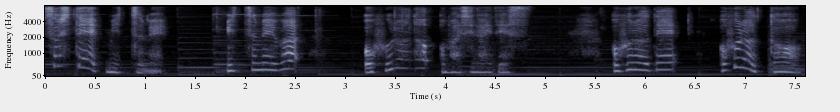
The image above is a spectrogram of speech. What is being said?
そして3つ目。3つ目はお風呂のおまじないです。お風呂でお風呂と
